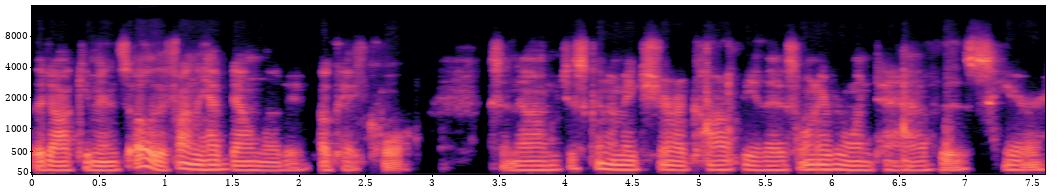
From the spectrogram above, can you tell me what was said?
the documents. Oh, they finally have downloaded. Okay, cool. So now I'm just going to make sure I copy this. I want everyone to have this here.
